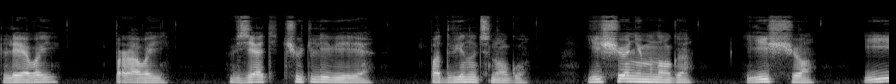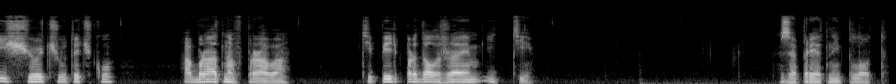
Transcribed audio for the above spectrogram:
левой, правой, взять чуть левее, подвинуть ногу. Еще немного, еще и еще чуточку. Обратно вправо. Теперь продолжаем идти. Запретный плод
